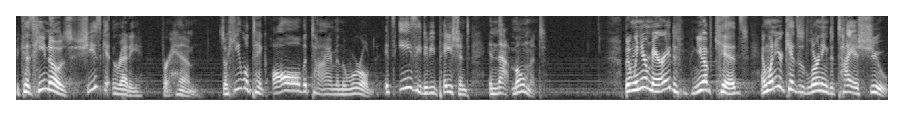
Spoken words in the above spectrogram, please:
because he knows she's getting ready for him. So he will take all the time in the world. It's easy to be patient in that moment. But when you're married and you have kids, and one of your kids is learning to tie a shoe,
